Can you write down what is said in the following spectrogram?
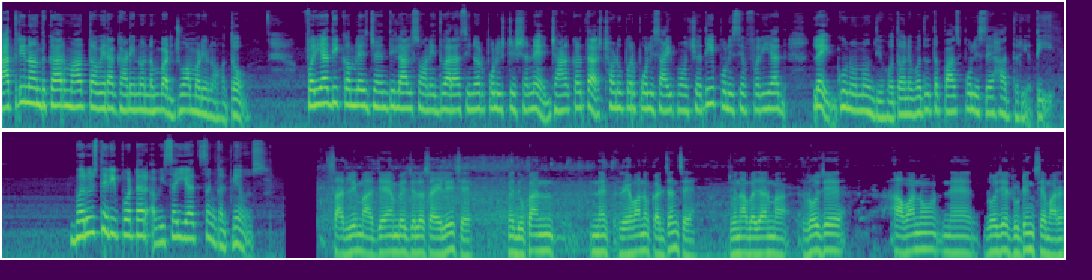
રાત્રિના અંધકારમાં તવેરા ગાડીનો નંબર જોવા મળ્યો ન હતો ફરિયાદી કમલેશ જયંતિલાલ સોની દ્વારા સિનોર પોલીસ સ્ટેશને જાણ કરતા સ્થળ ઉપર પોલીસ આવી પહોંચી હતી. પોલીસે ફરિયાદ લઈ ગુનો નોંધ્યો હતો અને વધુ તપાસ પોલીસે હાથ ધરી હતી. ભરૂચથી રિપોર્ટર અવી સૈયદ, સંકલ્પ ન્યૂઝ. સાદલીમાં જે અંબે જ્વેલર્સ આવેલી છે, મેં દુકાનને રહેવાનું કરજન છે, જૂના બજારમાં રોજે આવવાનું ને રોજે રૂટિન છે મારે,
